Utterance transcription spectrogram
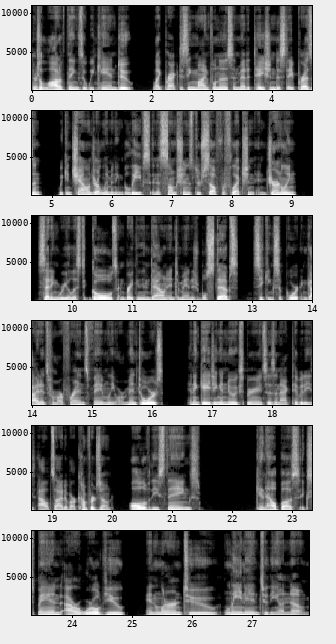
there's a lot of things that we can do, like practicing mindfulness and meditation to stay present. We can challenge our limiting beliefs and assumptions through self reflection and journaling, setting realistic goals and breaking them down into manageable steps, seeking support and guidance from our friends, family, or mentors, and engaging in new experiences and activities outside of our comfort zone. All of these things can help us expand our worldview and learn to lean into the unknown.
